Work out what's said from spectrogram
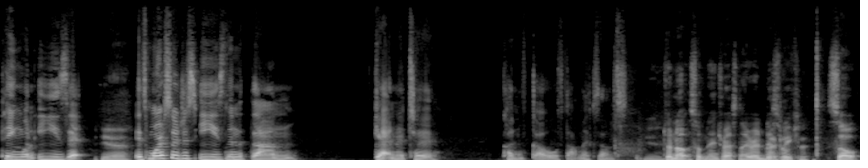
thing will ease it. Yeah. It's more so just easing it than getting it to kind of go, if that makes sense. Do you know something interesting I read this I'd week? So,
